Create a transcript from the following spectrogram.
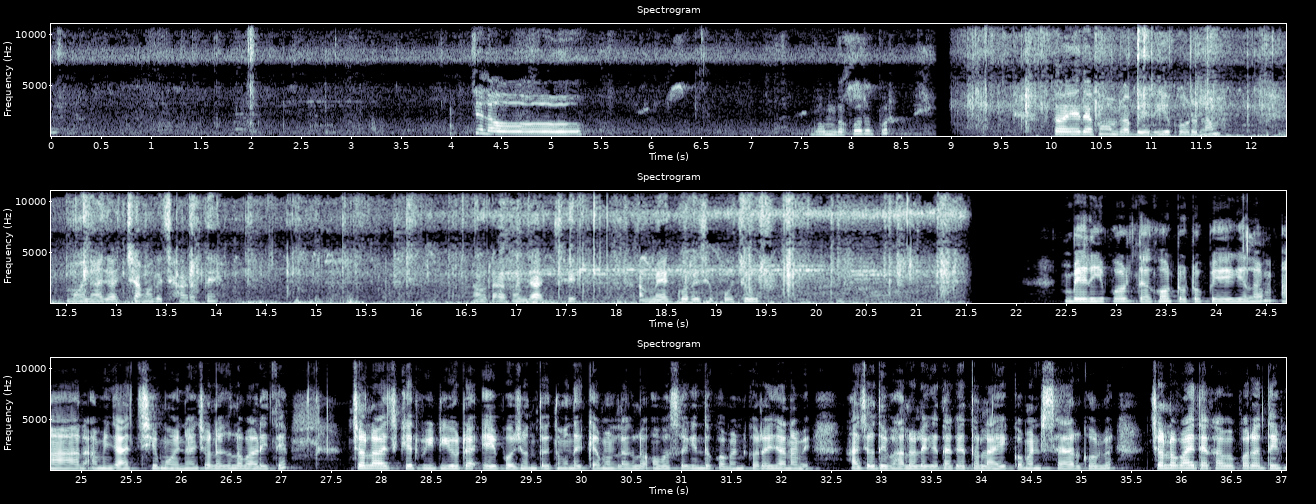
চলো। বন্ধ কর উপর। তো এই দেখো আমরা বেরিয়ে পড়লাম। ময়না যাচ্ছে আমাকে ছাড়তে। আমরা এখন যাচ্ছি। আর মেঘ করেছে প্রচুর। বেরিয়ে পর দেখো টোটো পেয়ে গেলাম। আর আমি যাচ্ছি, ময়না চলে গেলো বাড়িতে। চলো আজকের ভিডিওটা এই পর্যন্তই। তোমাদের কেমন লাগল অবশ্যই কিন্তু কমেন্ট করে জানাবে। আর যদি ভালো লেগে থাকে তো লাইক কমেন্ট শেয়ার করবে। চলো ভাই দেখাবে পরের দিন।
